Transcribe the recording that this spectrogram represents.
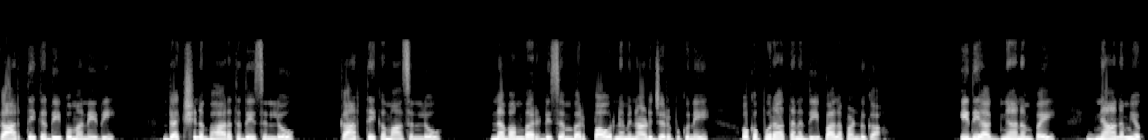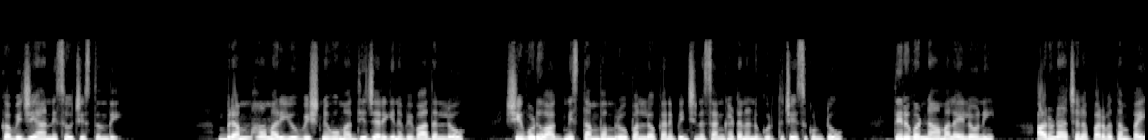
కార్తీక దీపం అనేది దక్షిణ భారతదేశంలో కార్తీక మాసంలో నవంబర్ డిసెంబర్ పౌర్ణమి నాడు జరుపుకునే ఒక పురాతన దీపాల పండుగ. ఇది అజ్ఞానంపై జ్ఞానం యొక్క విజయాన్ని సూచిస్తుంది. బ్రహ్మ మరియు విష్ణువు మధ్య జరిగిన వివాదంలో శివుడు అగ్నిస్తంభం రూపంలో కనిపించిన సంఘటనను గుర్తుచేసుకుంటూ తిరువణ్ణామలైలోని అరుణాచల పర్వతంపై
